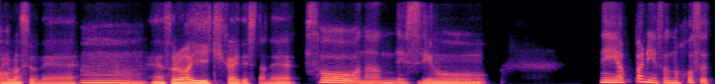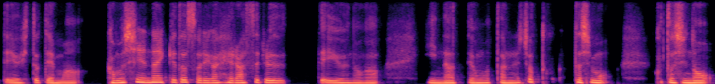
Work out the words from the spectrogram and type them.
ありますよねう。ん。えーそれはいい機会でしたね。そうなんですうんよ。ね、やっぱりその干すっていうひと手間かもしれないけど、それが減らせるっていうのがいいなって思ったので、ちょっと私も今年の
